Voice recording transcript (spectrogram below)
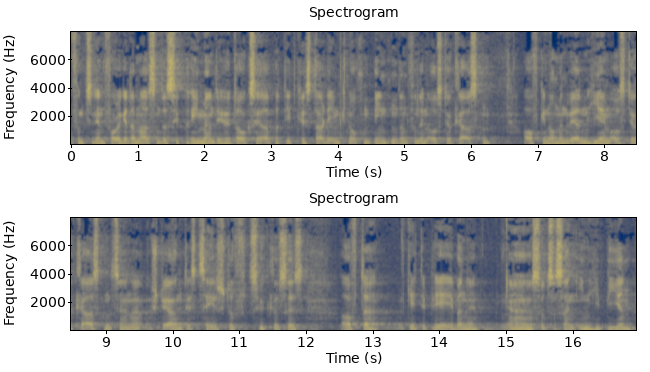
funktionieren folgendermaßen, dass sie primär an die Hydroxyapatitkristalle im Knochen binden, dann von den Osteoklasten aufgenommen werden, hier im Osteoklasten zu einer Störung des Zellstoffzykluses auf der GTP-Ebene äh, sozusagen inhibieren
